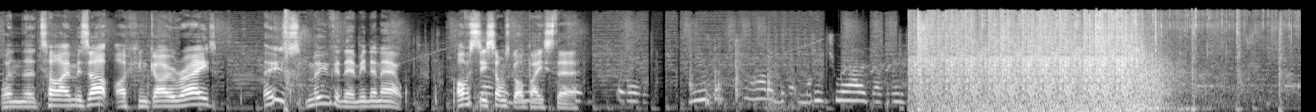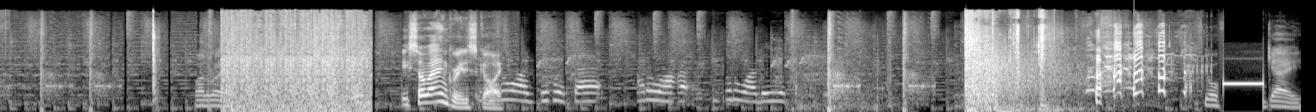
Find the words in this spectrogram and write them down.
When the time is up, I can go raid. Who's moving them in and out? Obviously, someone's got a base there. Teach me how to get By the way, He's so angry, this guy. What do I do with that? How do I? What do I do with that? you're gay.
